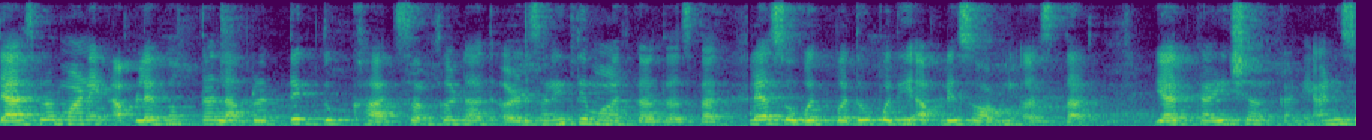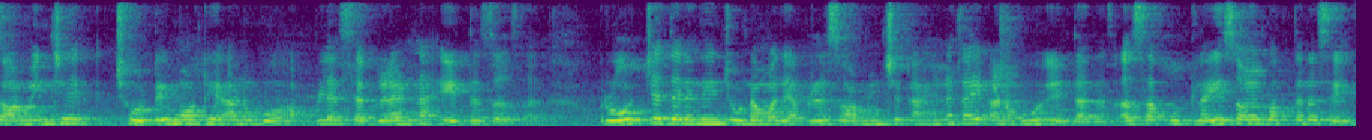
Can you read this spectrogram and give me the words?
त्याचप्रमाणे आपल्या भक्ताला प्रत्येक दुःखात संकटात अडचणीत ते मदत करत असतात. आपल्यासोबत पदोपदी आपले स्वामी असतात. यात काही शंका नाही. आणि स्वामींचे छोटे मोठे अनुभव आपल्या सगळ्यांना येतच असतात. रोजच्या दैनंदिन जीवनामध्ये आपल्याला स्वामींचे काही ना काही अनुभव येतातच. असा कुठलाही स्वामी भक्त नसेल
